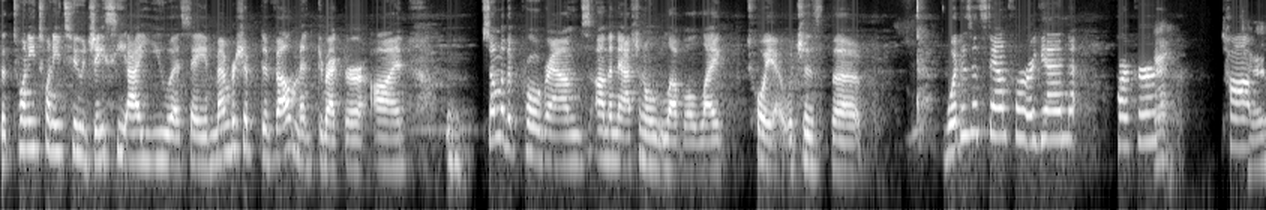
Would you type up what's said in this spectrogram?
the 2022 JCI USA Membership Development Director, on some of the programs on the national level, like TOYA, which is the what does it stand for again, Parker? Yeah. Top 10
